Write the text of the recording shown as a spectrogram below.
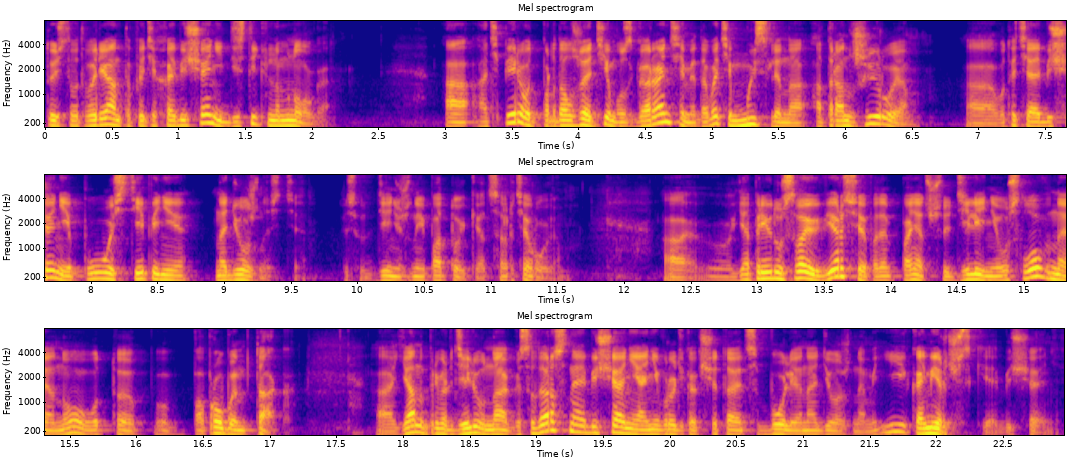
То есть, вот вариантов этих обещаний действительно много. А, а теперь вот продолжая тему с гарантиями, давайте мысленно отранжируем а, вот эти обещания по степени надежности. То есть, вот денежные потоки отсортируем. А, я приведу свою версию, понятно, что деление условное, но вот э, попробуем так. А, я, например, делю на государственные обещания, они вроде как считаются более надежными, и коммерческие обещания.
